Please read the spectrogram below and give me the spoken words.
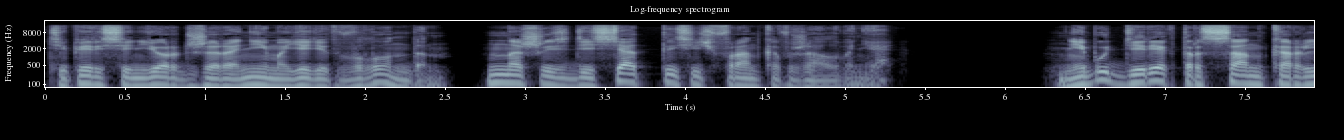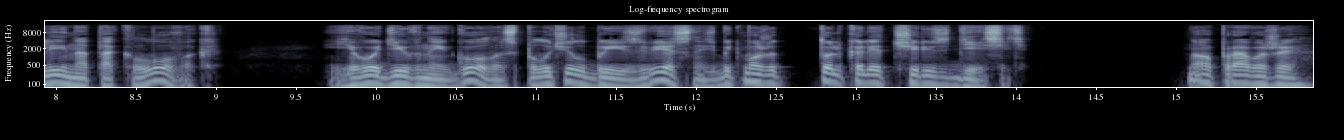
«Теперь сеньор Джеронимо едет в Лондон на 60 тысяч франков жалования. Не будь директор Сан-Карлина так ловок, его дивный голос получил бы известность, быть может, только лет через десять. Но, право же,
